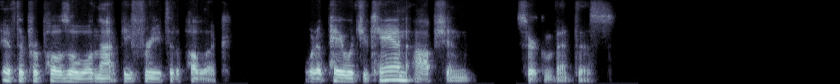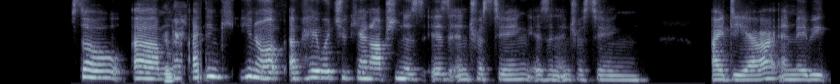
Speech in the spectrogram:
if the proposal will not be free to the public? Would a pay what you can option circumvent this? So um, I think you know a, a, pay what you can option is is interesting, is an interesting idea, and maybe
